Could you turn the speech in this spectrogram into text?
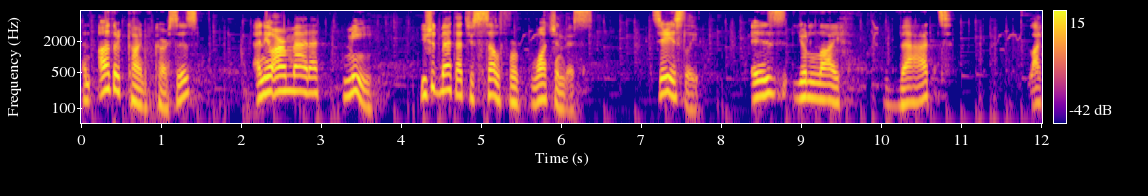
and other kind of curses, and you are mad at me. You should mad at yourself for watching this. Seriously, is your life that like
